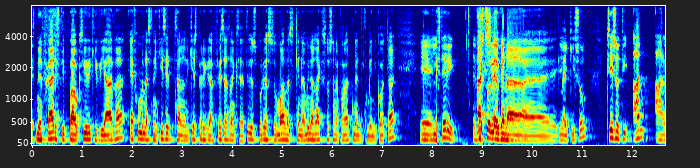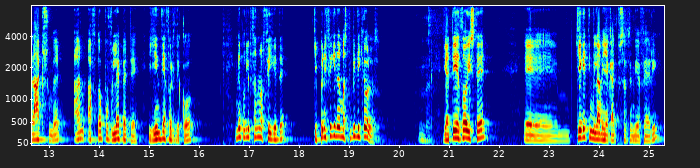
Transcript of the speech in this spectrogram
Στην ευχάριστη Παοξίδικη Διάδα, εύχομαι να συνεχίσετε τις αναλυτικές περιγραφές σας ανεξαρτήτω τη πορεία της ομάδας και να μην αλλάξετε όσον αφορά την αντικειμενικότητα. Ε, Λευτέρη, δεν Εντάξει, το λέω ε. για να ε, λαϊκίσω. Ξέρεις ότι αν αλλάξουμε, αν αυτό που βλέπετε γίνει διαφορετικό, είναι πολύ πιθανό να φύγετε και πριν φύγετε να μας την πείτε κιόλας. Ναι. Γιατί εδώ είστε ε, και γιατί μιλάμε για κάτι που σας ενδιαφέρει,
